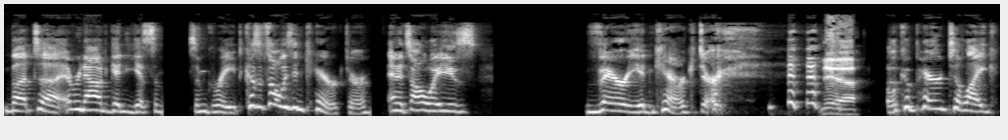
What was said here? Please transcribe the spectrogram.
But uh, every now and again, you get some some great because it's always in character and it's always very in character yeah. Well, compared to like.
